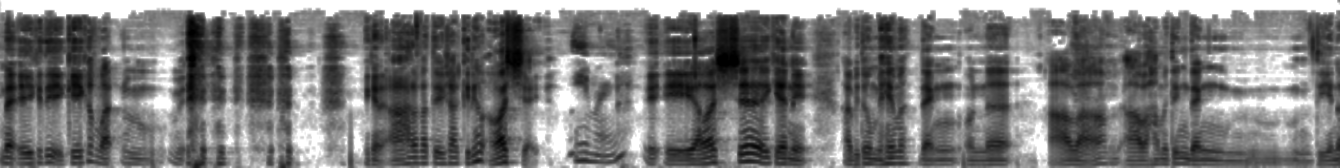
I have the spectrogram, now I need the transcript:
නෑ ඒකෙදි එක එක ඒ කියන්නේ ආහාර ප්‍රතිවික්ෂා කිරීම අවශ්‍යයි. එහෙමයි. ඒ අවශ්‍ය ඒ කියන්නේ අපි තුමු මෙහෙම දැන් ඔන්න ආවා ආවහම ඉතින් දැන් තියෙන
